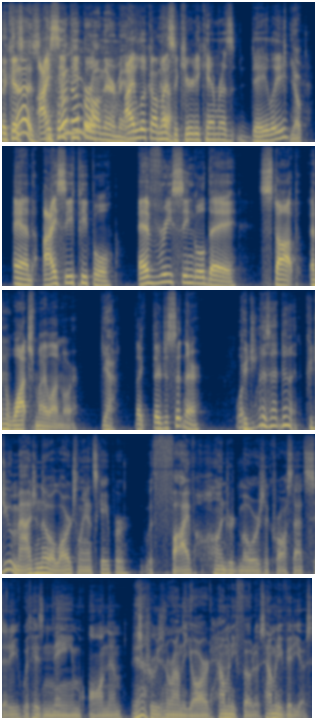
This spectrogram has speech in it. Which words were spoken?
because does. I And see put a number people on there, man. I look on my security cameras daily, Yep. and I see people every single day stop and watch my lawnmower. Yeah. Like they're just sitting there. What, you- what is that doing? Could you imagine though a large landscaper with 500 mowers across that city with his name on them, Yeah. just cruising around the yard? How many photos? How many videos?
